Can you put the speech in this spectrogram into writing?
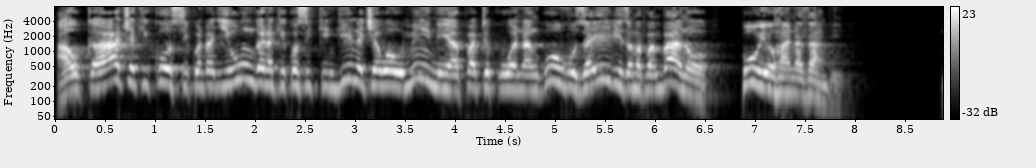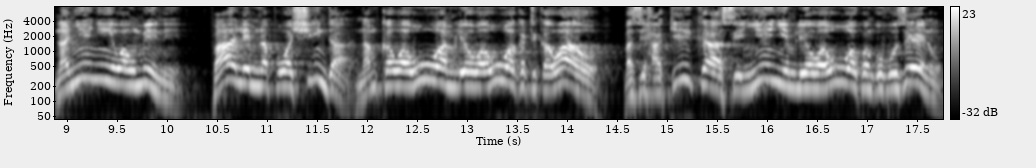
au kaacha kikosi kwenda jiunga na kikosi kingine cha waumini apate kuwa na nguvu zaidi za mapambano, huyo hana dhambi. Na nyinyi waumini, pale mnapowashinda na mkawaua mliowaua katika wao, basi hakika si nyinyi mliowaua kwa nguvu zenu,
